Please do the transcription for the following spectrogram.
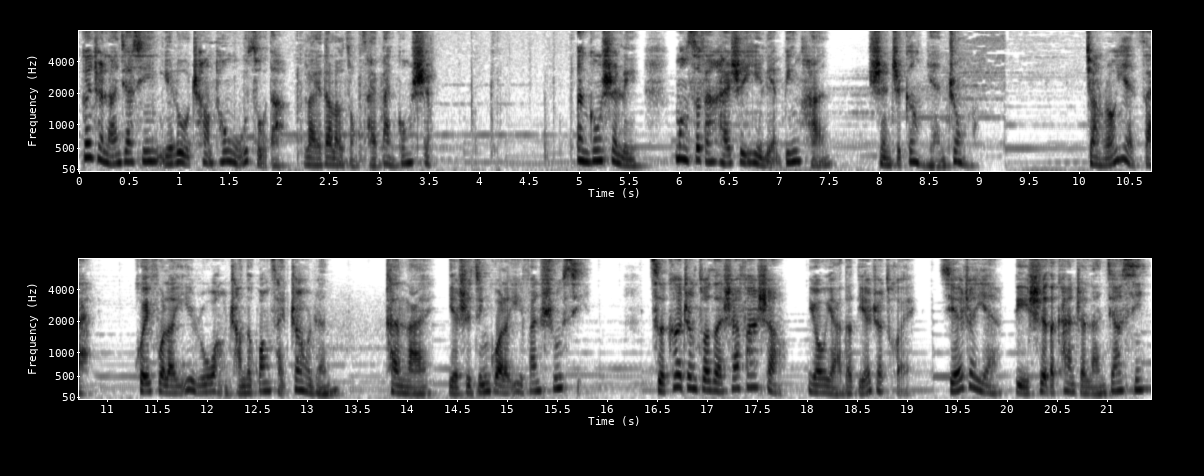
跟着蓝嘉欣一路畅通无阻的来到了总裁办公室。办公室里，孟思凡还是一脸冰寒，甚至更严重了。蒋柔也在，恢复了一如往常的光彩照人，看来也是经过了一番梳洗。此刻正坐在沙发上，优雅的叠着腿，斜着眼，鄙视的看着蓝嘉欣。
